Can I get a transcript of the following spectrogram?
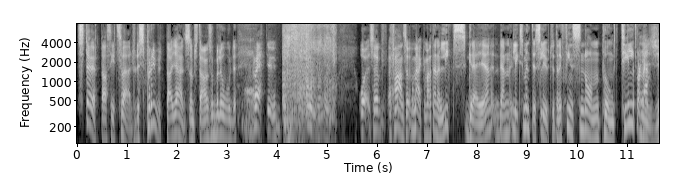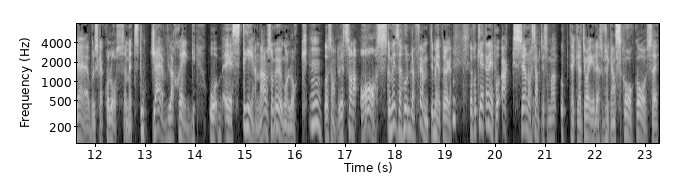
stöta sitt svärd så det sprutar järnsubstans och blod rätt ut. Och så, fan, så märker man att den här livsgrejen, den liksom inte är slut, utan det finns någon punkt till på den här djävulska kolossen med ett stort jävla skägg och eh, stenar som ögonlock och sånt. Du vet sådana as, de är så här 150 meter höga. Jag får klättra ner på axeln och samtidigt som han upptäcker att jag är där så försöker han skaka av sig.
